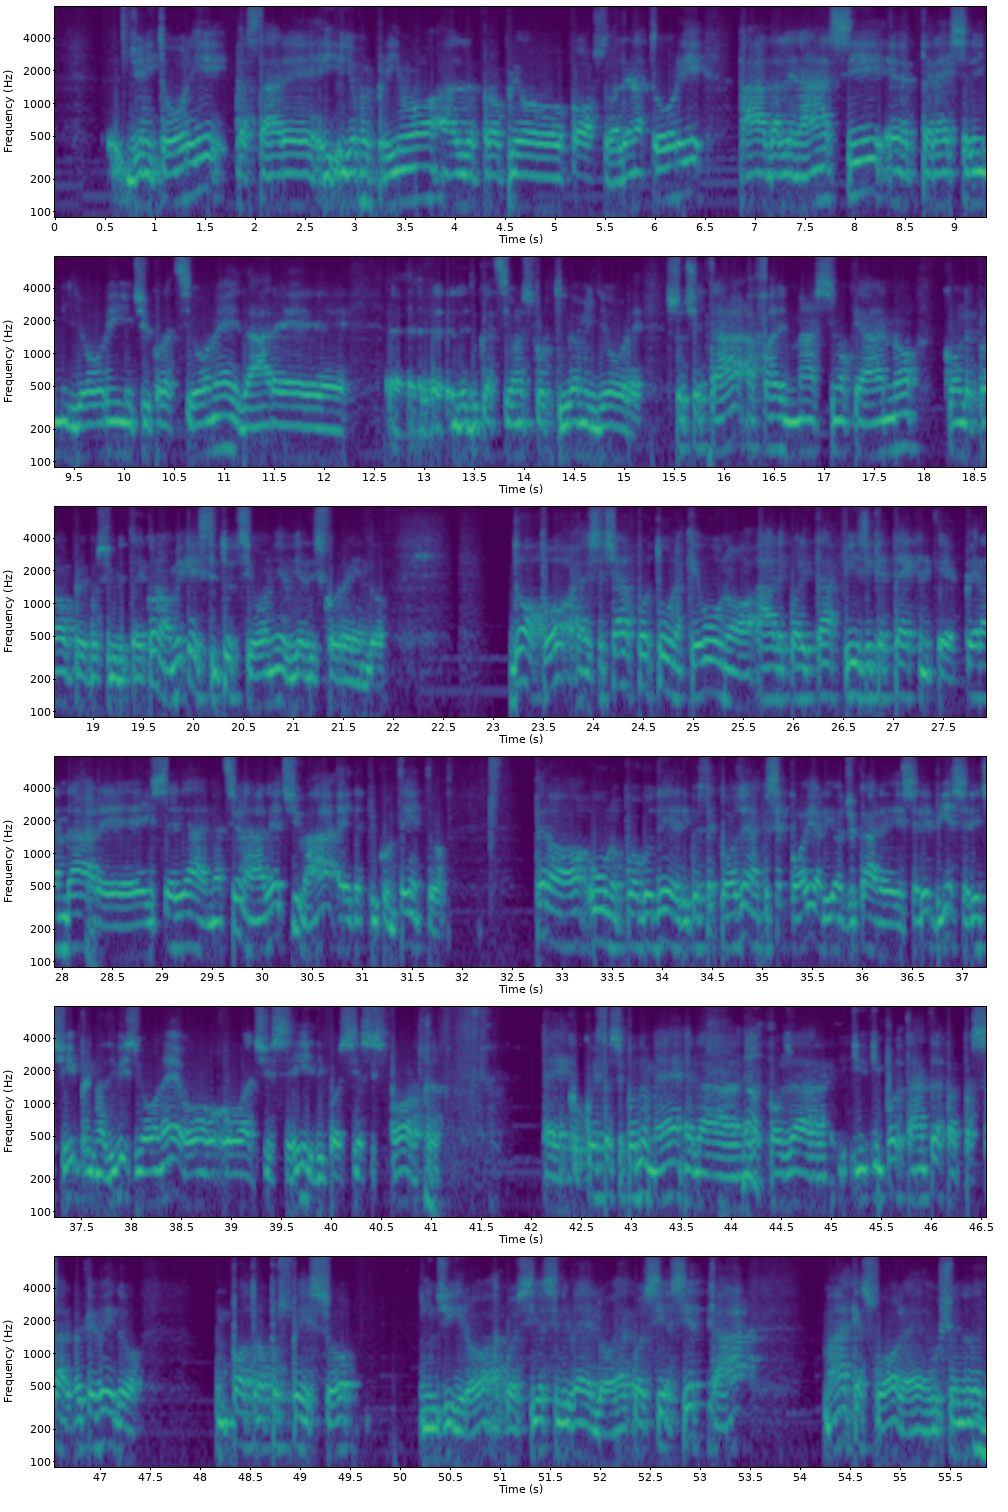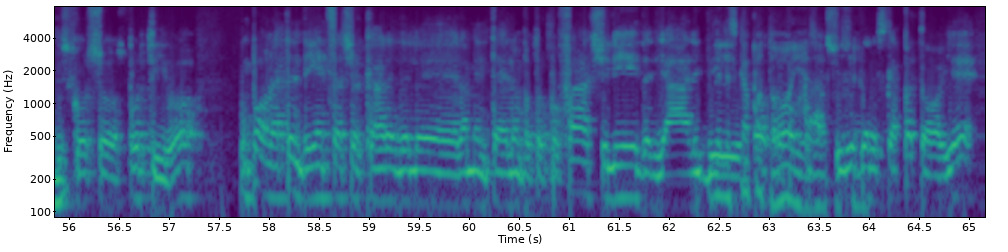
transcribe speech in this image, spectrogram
Genitori a stare io per primo al proprio posto, allenatori ad allenarsi eh, per essere i migliori in circolazione e dare eh, l'educazione sportiva migliore, società a fare il massimo che hanno con le proprie possibilità economiche, istituzioni e via discorrendo. Dopo, eh, se c'è la fortuna che uno ha le qualità fisiche e tecniche per andare in Serie A nazionale, ci va ed è più contento. Però uno può godere di queste cose anche se poi arriva a giocare in Serie B, in Serie C, in prima divisione o, o al CSI di qualsiasi sport. Ecco, questa secondo me è la, no. è la, cosa importante da far passare, perché vedo un po' troppo spesso in giro, a qualsiasi livello e a qualsiasi età, ma anche a scuola, eh, uscendo dal mm. discorso sportivo, un po' una tendenza a cercare delle lamentele un po' troppo facili, degli alibi, delle scappatoie, facili, esatto, sì. delle scappatoie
